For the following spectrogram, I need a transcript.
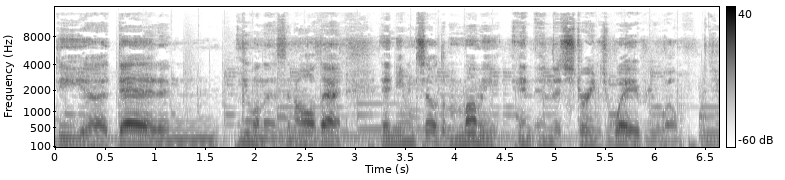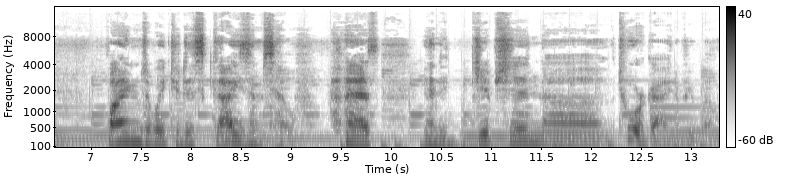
the uh, dead and evilness and all that. And even so, the mummy, in, in a strange way, if you will, finds a way to disguise himself as an Egyptian uh, tour guide, if you will.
